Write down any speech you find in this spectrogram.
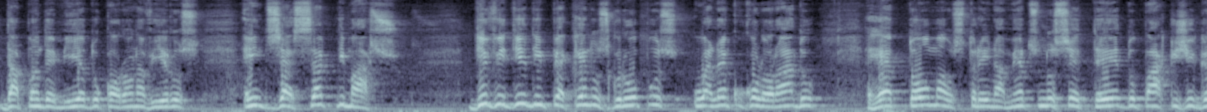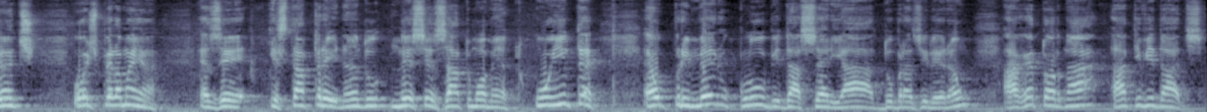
da pandemia do coronavírus em 17 de março. Dividido em pequenos grupos, o elenco colorado retoma os treinamentos no CT do Parque Gigante hoje pela manhã. Quer dizer, está treinando nesse exato momento. O Inter é o primeiro clube da Série A do Brasileirão a retornar a atividades.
